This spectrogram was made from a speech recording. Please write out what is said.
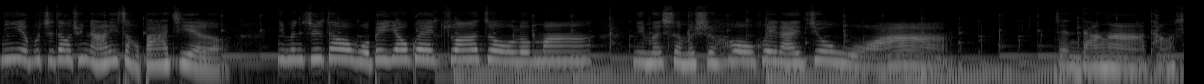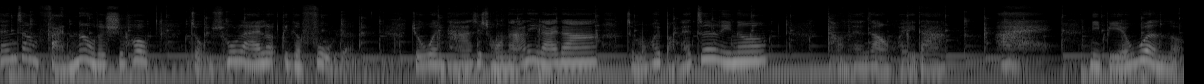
你也不知道去哪里找八戒了。你们知道我被妖怪抓走了吗？你们什么时候会来救我啊？正当啊唐三藏烦恼的时候，走出来了一个妇人，就问他是从哪里来的啊？怎么会绑在这里呢？唐三藏回答：“哎，你别问了，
